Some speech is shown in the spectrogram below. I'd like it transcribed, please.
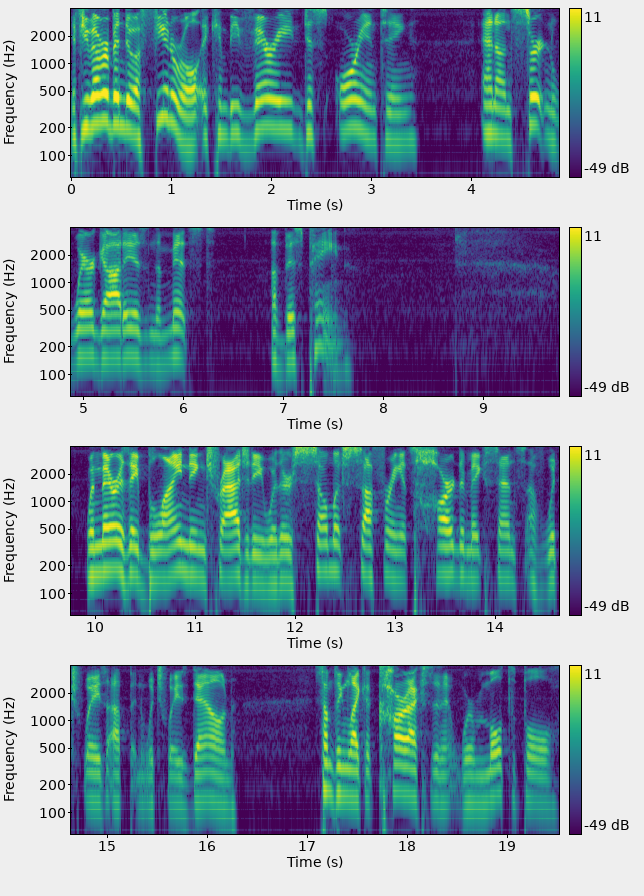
If you've ever been to a funeral, it can be very disorienting and uncertain where God is in the midst of this pain when there is a blinding tragedy where there's so much suffering, it's hard to make sense of which way's up and which way's down. Something like a car accident where multiple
